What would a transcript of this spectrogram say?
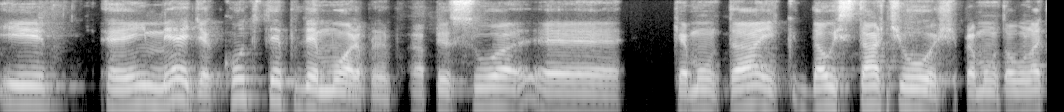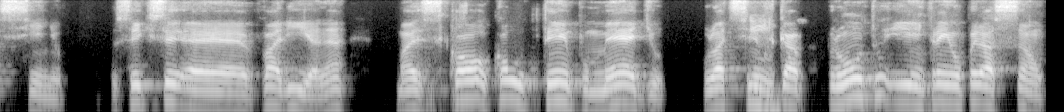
E, é, em média, quanto tempo demora para a pessoa é, quer montar e dar o start hoje para montar um laticínio? Eu sei que isso é, varia, né? Mas qual, qual o tempo médio o laticínio Sim. ficar pronto e entrar em operação?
